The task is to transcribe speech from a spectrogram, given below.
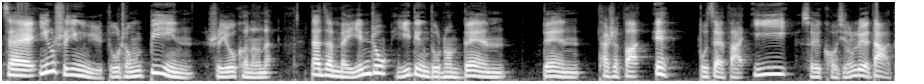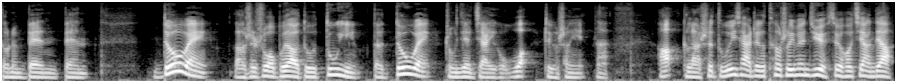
在英式英语读成 been 是有可能的，但在美音中一定读成 been been，它是发 e 不再发 e，所以口型略大，读成 been been doing。老师说不要读 doing 的 doing，中间加一个 what 这个声音啊。好，跟老师读一下这个特殊疑问句，最后降调。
